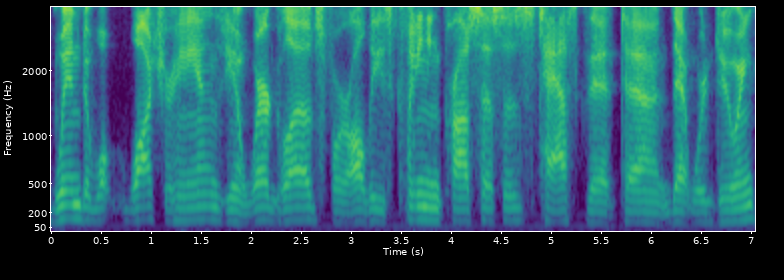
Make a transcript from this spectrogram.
when to w- wash your hands you know wear gloves for all these cleaning processes tasks that uh, that we're doing.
